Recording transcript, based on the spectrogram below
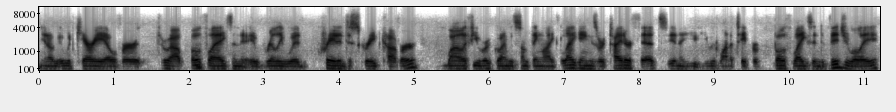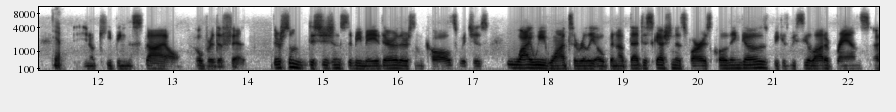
you know, it would carry over throughout both legs and it really would create a discreet cover. While if you were going with something like leggings or tighter fits, you know, you, you would want to taper both legs individually. Yep you know keeping the style over the fit there's some decisions to be made there there's some calls which is why we want to really open up that discussion as far as clothing goes because we see a lot of brands uh,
